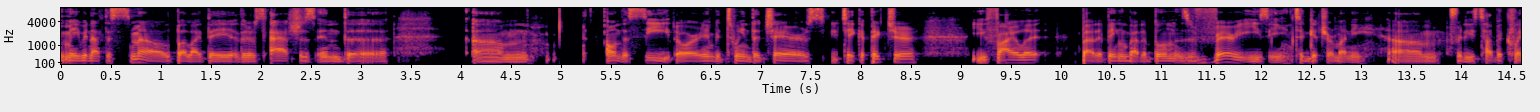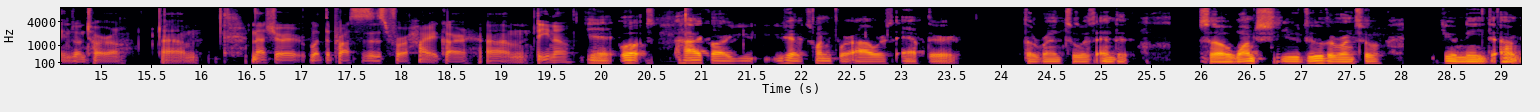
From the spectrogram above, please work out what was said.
maybe not the smell, but like they, there's ashes in the, um, on the seat or in between the chairs, you take a picture, you file it, bada bing, bada boom is very easy to get your money um, for these type of claims on Turo. Um, I'm not sure what the process is for HyreCar. Um, do you know? Yeah, well, HyreCar, you, you have 24 hours after the rental is ended. So once you do the rental, you need, um,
